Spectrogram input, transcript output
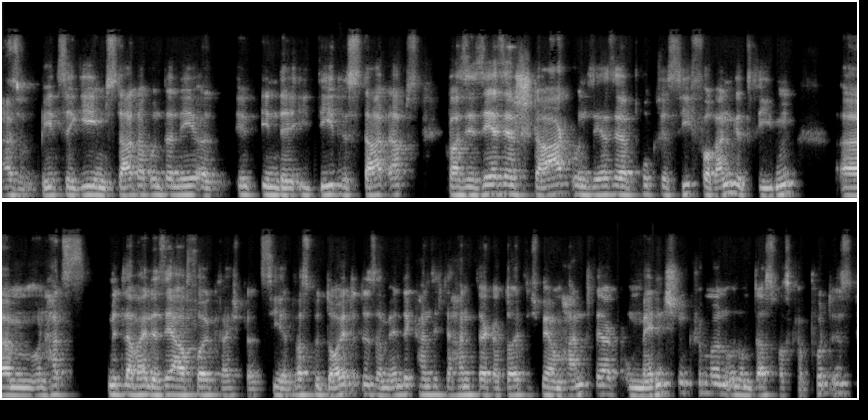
also BCG im Startup-Unternehmen, äh, in, der Idee des Startups quasi sehr, sehr stark und sehr, sehr progressiv vorangetrieben ähm, und hat es mittlerweile sehr erfolgreich platziert. Was bedeutet es? Am Ende kann sich der Handwerker deutlich mehr um Handwerk, um Menschen kümmern und um das, was kaputt ist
